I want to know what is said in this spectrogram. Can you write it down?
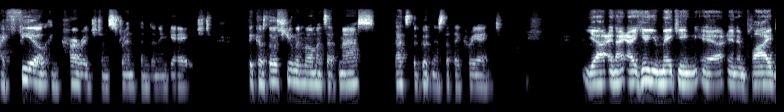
I feel encouraged and strengthened and engaged. Because those human moments at Mass, that's the goodness that they create. Yeah, and I, I hear you making uh, an implied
